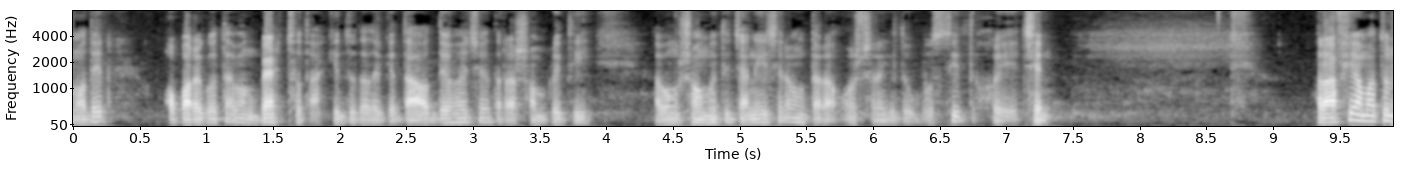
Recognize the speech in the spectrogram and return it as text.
আমাদের অপারগতা এবং ব্যর্থতা। কিন্তু তাদেরকে দাওয়াত দেওয়া হয়েছে, তারা সম্প্রীতি এবং সংহতি জানিয়েছেন এবং তারা অনুষ্ঠানে কিন্তু উপস্থিত হয়েছেন। রাফি আমাতুল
